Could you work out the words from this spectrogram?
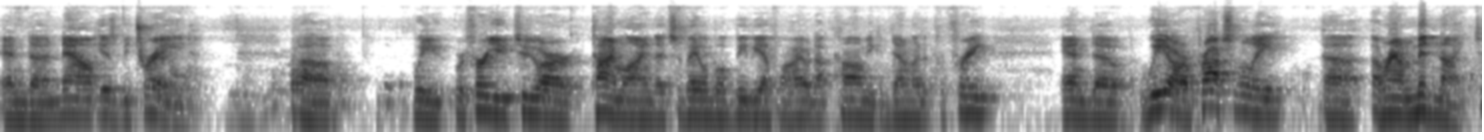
And uh, now is betrayed. Uh, we refer you to our timeline that's available at bbfohio.com. You can download it for free. And uh, we are approximately uh, around midnight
